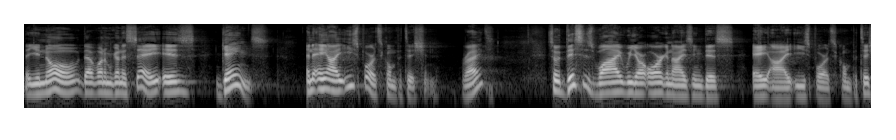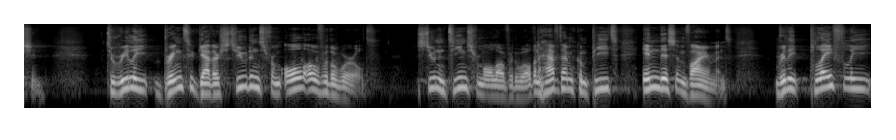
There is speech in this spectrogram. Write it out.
that you know that what I'm going to say is games, an AI esports competition, right? So this is why we are organizing this AI esports competition. To really bring together students from all over the world student teams from all over the world and have them compete in this environment. Really playfully,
